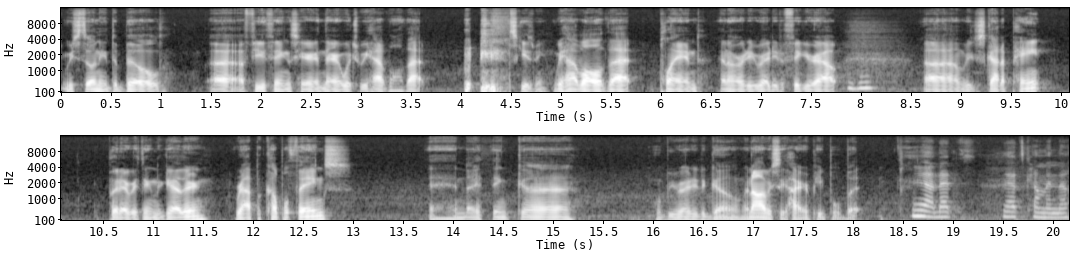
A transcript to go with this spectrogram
We still need to build uh, a few things here and there, which we have all that, excuse me, we have all of that planned and already ready to figure out. Uh, we just got to paint, put everything together, wrap a couple things, and I think uh, we'll be ready to go. And obviously hire people, but Yeah, that's that's coming though.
